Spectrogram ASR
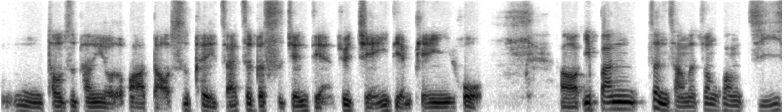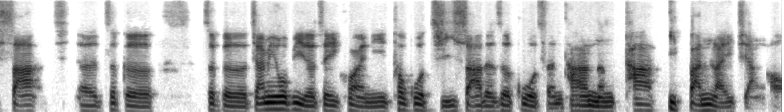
嗯投资朋友的话，倒是可以在这个时间点去捡一点便宜货。哦，一般正常的状况，急杀，呃，这个这个加密货币的这一块，你透过急杀的这个过程，它能，它一般来讲，哦，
